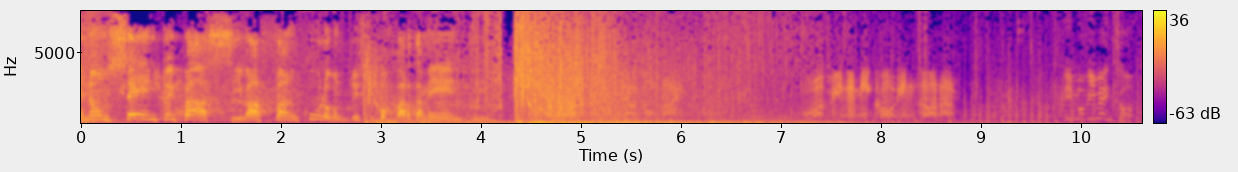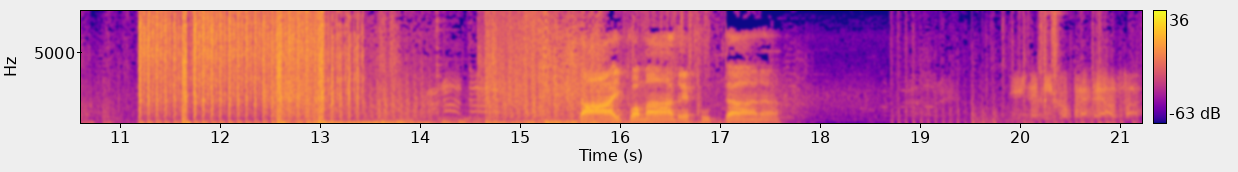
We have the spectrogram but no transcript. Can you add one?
Eh, non sento i passi, vaffanculo con tutti questi bombardamenti. UAV nemico in zona. In movimento! Dai, tua madre, puttana. Il nemico prende Alfa.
